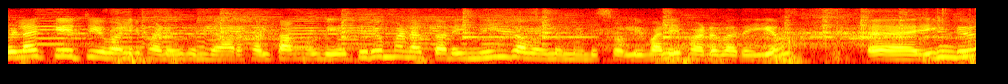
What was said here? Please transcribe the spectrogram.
விளக்கேற்றி வழிபடுகின்றார்கள். தங்களுடைய திருமண தடை நீங்க வேண்டும் என்று சொல்லி வழிபடுவதையும் இங்கு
